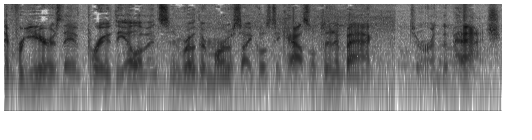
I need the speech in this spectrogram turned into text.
And for years, they have braved the elements and rode their motorcycles to Castleton and back to earn the patch.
